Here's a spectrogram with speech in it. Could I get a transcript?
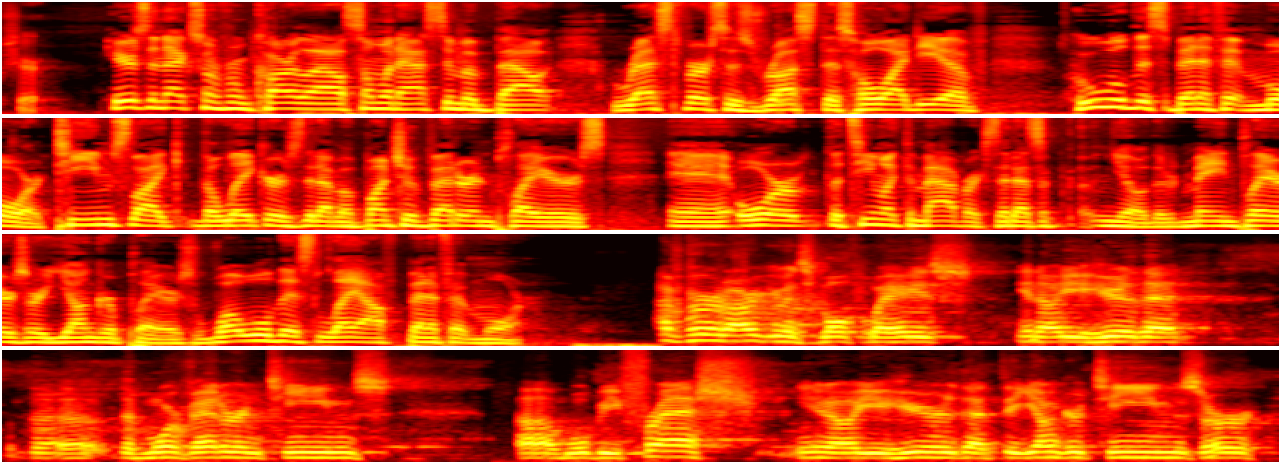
sure. Here's the next one from Carlisle. Someone asked him about rest versus rust. This whole idea of who will this benefit more? Teams like the Lakers that have a bunch of veteran players, and or the team like the Mavericks that has a, you know their main players are younger players. What will this layoff benefit more? I've heard arguments both ways. You know, you hear that the the more veteran teams uh, will be fresh. You know, you hear that the younger teams are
